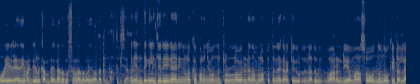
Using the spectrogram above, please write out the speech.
പോയാലേ അധികം വണ്ടികൾ കംപ്ലൈന്റ് ആണ് പ്രശ്നങ്ങളെന്ന് പറഞ്ഞ് വന്നിട്ടുണ്ടോ? തിരിച്ചു അങ്ങനെ? എന്തെങ്കിലും ചെറിയ കാര്യങ്ങളൊക്കെ പറഞ്ഞു വന്നിട്ടുള്ളവരുടെ നമ്മൾ അപ്പം തന്നെ കറക്റ്റ് ചെയ്ത് കൊടുത്തിട്ടുണ്ട്. അതും വാറണ്ടിയോ മാസമോ ഒന്നും നോക്കിയിട്ടല്ല.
